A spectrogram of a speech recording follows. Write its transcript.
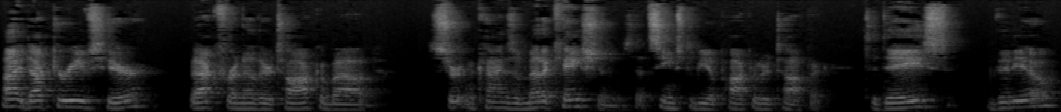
Hi, Dr. Reeves here, back for another talk about certain kinds of medications. That seems to be a popular topic. Today's video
